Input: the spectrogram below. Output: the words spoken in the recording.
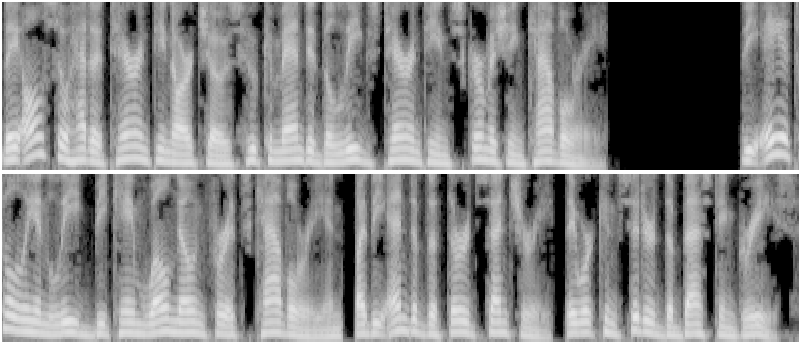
They also had a Tarentinarchos who commanded the League's Tarentine skirmishing cavalry. The Aetolian League became well known for its cavalry and, by the end of the 3rd century, they were considered the best in Greece.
